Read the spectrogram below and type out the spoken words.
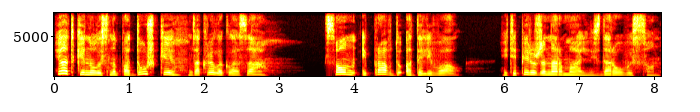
Я откинулась на подушке, закрыла глаза. Сон и правду одолевал. И теперь уже нормальный, здоровый сон,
